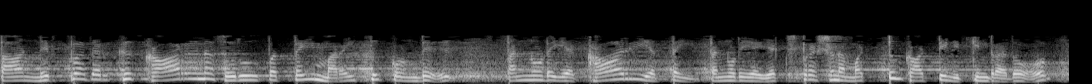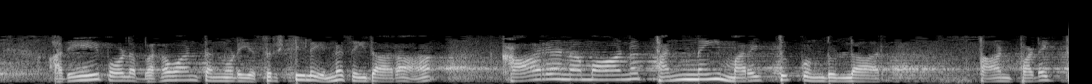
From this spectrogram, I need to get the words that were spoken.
தான் நிற்பதற்கு காரண சொரூபத்தை மறைத்து கொண்டு தன்னுடைய காரியத்தை தன்னுடைய எக்ஸ்பிரஷனை மட்டும் காட்டி நிற்கின்றதோ அதே போல பகவான் தன்னுடைய சிருஷ்டில என்ன செய்தாராம்? காரணமான தன்னை மறைத்து கொண்டுள்ளார். தான் படைத்த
